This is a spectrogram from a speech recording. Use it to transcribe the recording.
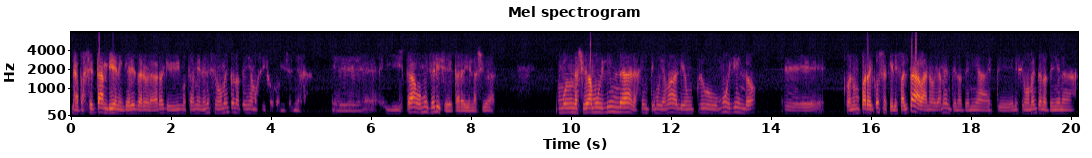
la pasé tan bien en Querétaro, la verdad que vivimos también. En ese momento no teníamos hijos con mi señora. Eh, y estábamos muy felices de estar ahí en la ciudad. Muy, una ciudad muy linda, la gente muy amable, un club muy lindo, eh, con un par de cosas que le faltaban, obviamente. No tenía, este, en ese momento no tenía una,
